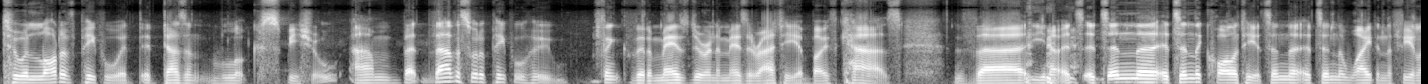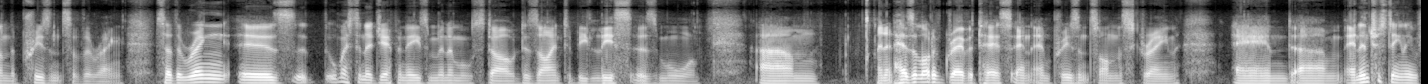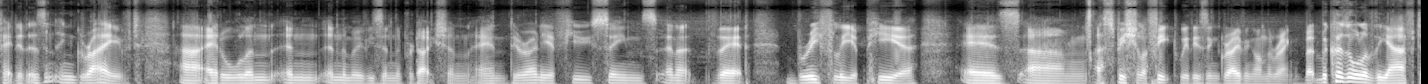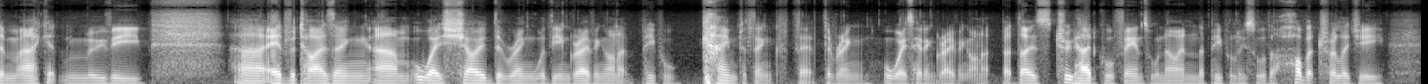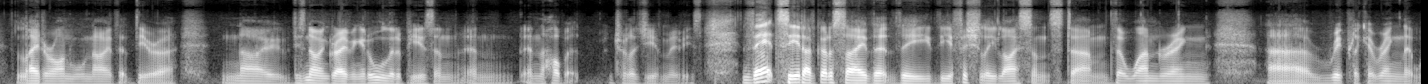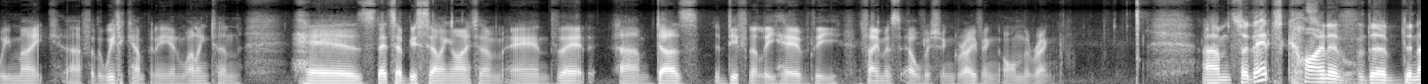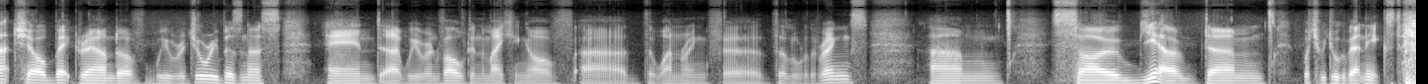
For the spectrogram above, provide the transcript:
to a lot of people it, it doesn't look special um, but they're the sort of people who think that a Mazda and a Maserati are both cars. The you know it's it's in the it's in the quality, it's in the it's in the weight and the feel and the presence of the ring. So the ring is almost in a Japanese minimal style, designed to be less is more. Um, and it has a lot of gravitas and, and presence on the screen and um, and interestingly, in fact, it isn't engraved uh, at all in, in in the movies in the production, and there are only a few scenes in it that briefly appear as um, a special effect where there's engraving on the ring. But because all of the aftermarket movie uh, advertising um, always showed the ring with the engraving on it, people came to think that the ring always had engraving on it. But those true hardcore fans will know, and the people who saw the Hobbit trilogy later on will know that there are no, there's no engraving at all that appears in in, in the Hobbit trilogy of movies. That said, I've got to say that the the officially licensed um, the One Ring uh, replica ring that we make uh, for the Weta Company in Wellington has that's our best-selling item, and that um, does definitely have the famous Elvish engraving on the ring. Um, so that's kind that's so of cool. the the nutshell background of we were a jewelry business, and uh, we were involved in the making of uh, the One Ring for the Lord of the Rings. Um, so yeah, um, what should we talk about next?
